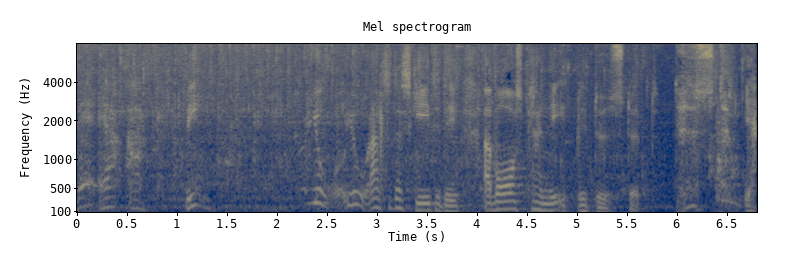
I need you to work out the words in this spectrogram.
Hvad er Ark B? Jo, jo, altså der skete det, at vores planet blev dødsdømt. Dødsdømt? Ja,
